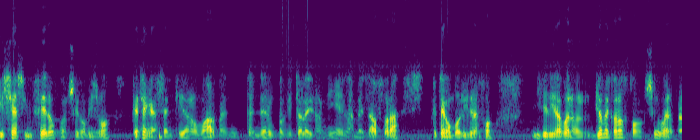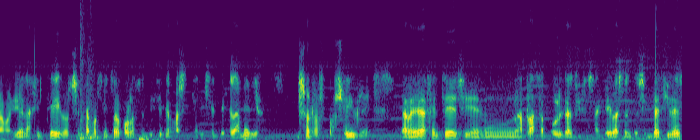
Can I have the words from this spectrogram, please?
que sea sincero consigo mismo, que tenga sentido del humor para entender un poquito la ironía y la metáfora, que tenga un bolígrafo y que diga, bueno, yo me conozco, sí, bueno, pero la mayoría de la gente, el 80% de la población dice que es más inteligente que la media. Eso no es posible. La mayoría de la gente, si en una plaza pública dices aquí hay bastantes imbéciles,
